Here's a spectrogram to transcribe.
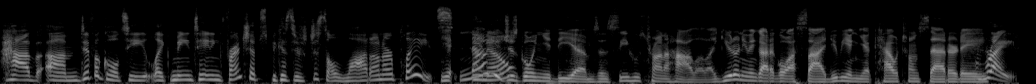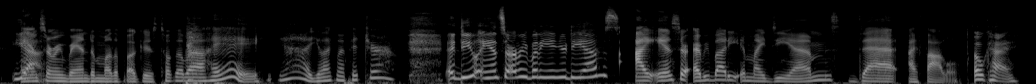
have um, difficulty like maintaining friendships because there's just a lot on our plates. Yeah, now you you, just go in your DMs and see who's trying to holler. Like you don't even got to go outside. You be on your couch on Saturday, right. Yeah. answering random motherfuckers. Talk about, hey, yeah, you like my picture? And do you answer everybody in your DMs? I answer everybody in my DMs that I follow. Okay.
